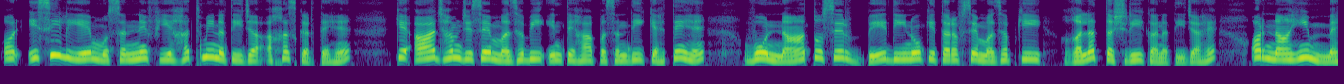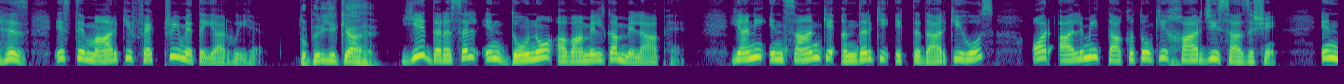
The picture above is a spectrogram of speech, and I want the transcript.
اور اسی لیے مصنف یہ حتمی نتیجہ اخذ کرتے ہیں کہ آج ہم جسے مذہبی انتہا پسندی کہتے ہیں وہ نہ تو صرف بے دینوں کی طرف سے مذہب کی غلط تشریح کا نتیجہ ہے اور نہ ہی محض استعمار کی فیکٹری میں تیار ہوئی ہے۔ تو پھر یہ کیا ہے؟ یہ دراصل ان دونوں عوامل کا ملاپ ہے یعنی انسان کے اندر کی اقتدار کی ہوس اور عالمی طاقتوں کی خارجی سازشیں۔ ان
